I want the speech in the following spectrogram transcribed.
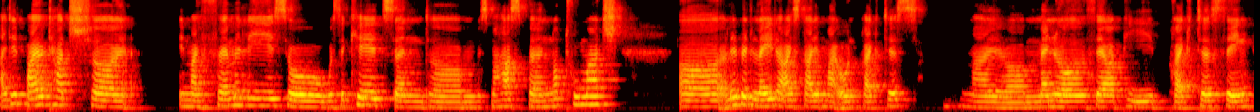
I did biotouch uh, in my family, so with the kids and um, with my husband, not too much. Uh, a little bit later, I started my own practice, my uh, manual therapy practice thing,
